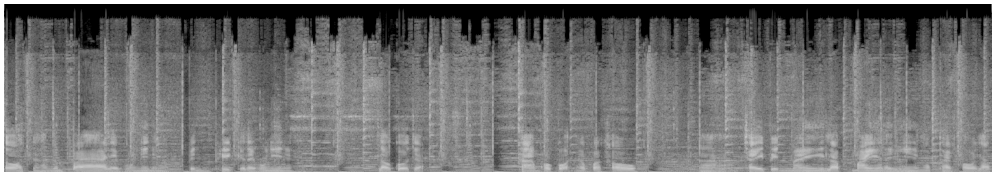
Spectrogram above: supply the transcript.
ซอสนะครับน้ำปลาอะไรพวกนี้นะครับเป็นพริกอะไรพวกนี้นะครับเราก็จะถามเขาก่อนครับว่าเขาใช้เป็นไหมรับไหมอะไรอย่างนี้นะครับ ถ้าเขารับ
